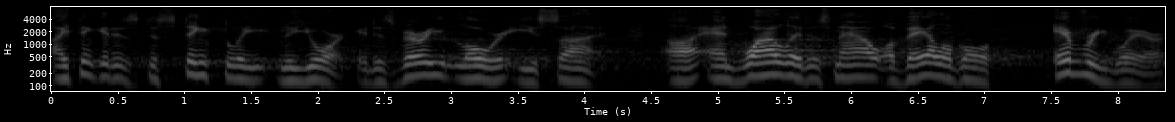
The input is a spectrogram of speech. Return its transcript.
I think it is distinctly New York. It is very Lower East Side. Uh, and while it is now available everywhere,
